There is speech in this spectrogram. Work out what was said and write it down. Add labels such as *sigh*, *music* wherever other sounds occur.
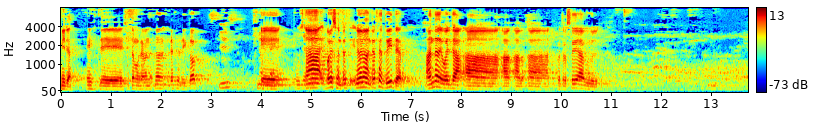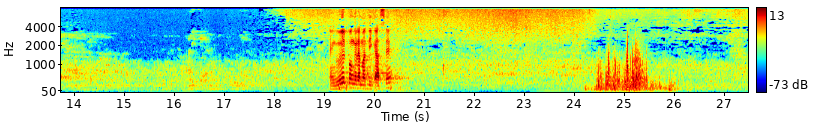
Mira, este, ya estamos grabando. No, entraste a TikTok. ¿Mm? No, Eh, puse- ah, por eso entraste. No, no, entraste a Twitter. Anda de vuelta a, a, a, a- retrocede a Google. En Google pon gramaticase.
